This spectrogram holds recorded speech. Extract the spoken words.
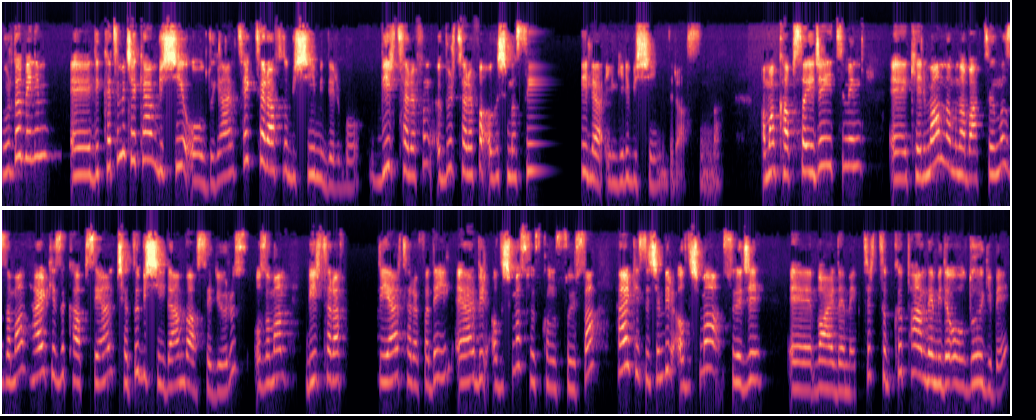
Burada benim e, dikkatimi çeken bir şey oldu. Yani tek taraflı bir şey midir bu? Bir tarafın öbür tarafa alışmasıyla ilgili bir şey midir aslında? Ama kapsayıcı eğitimin e, kelime anlamına baktığımız zaman herkesi kapsayan çatı bir şeyden bahsediyoruz. O zaman bir taraf diğer tarafa değil, eğer bir alışma söz konusuysa herkes için bir alışma süreci e, var demektir. Tıpkı pandemide olduğu gibi.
